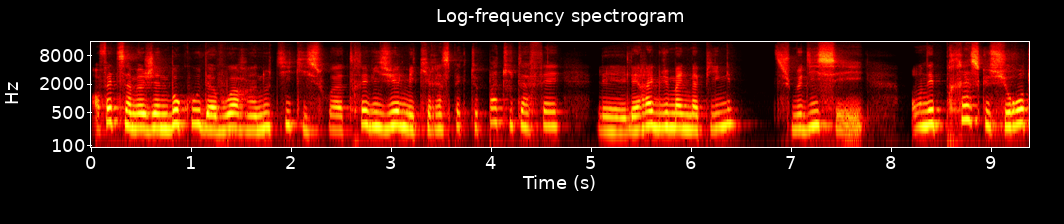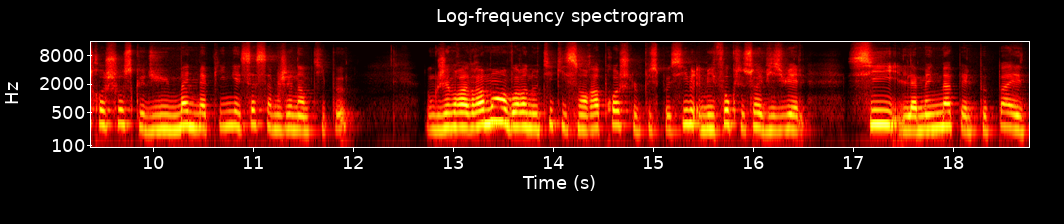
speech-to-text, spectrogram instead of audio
en fait, ça me gêne beaucoup d'avoir un outil qui soit très visuel mais qui respecte pas tout à fait les, les règles du mind mapping. Je me dis, c'est on est presque sur autre chose que du mind mapping et ça, ça me gêne un petit peu. Donc j'aimerais vraiment avoir un outil qui s'en rapproche le plus possible, mais il faut que ce soit visuel. Si la mind map, elle peut pas être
